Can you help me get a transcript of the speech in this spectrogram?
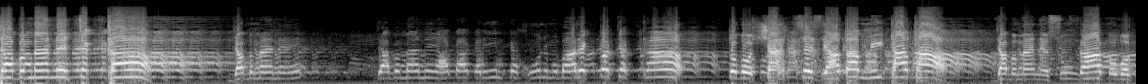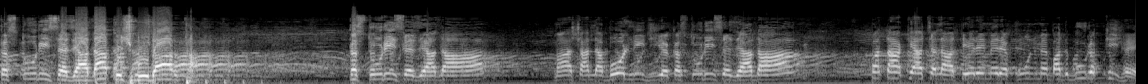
जब मैंने चखा, जब मैंने जब मैंने आका करीम के खून मुबारक को चखा तो वो शहद से ज़्यादा मीठा था। जब मैंने सूंघा तो वो कस्तूरी से ज़्यादा खुशबूदार था। कस्तूरी से ज़्यादा, माशाल्लाह बोल लीजिए, कस्तूरी से ज़्यादा, पता क्या चला? तेरे मेरे खून में बदबू रखी है।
